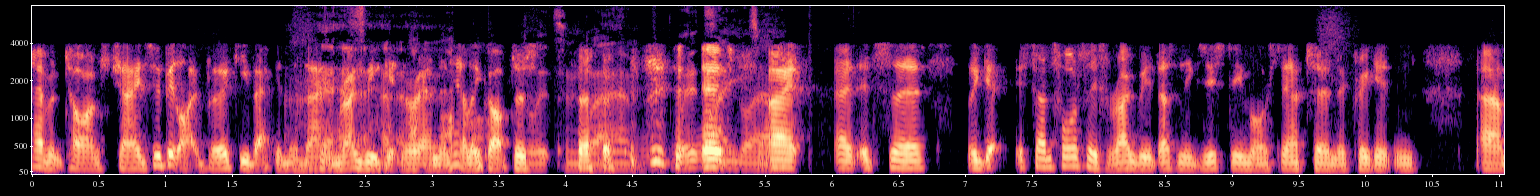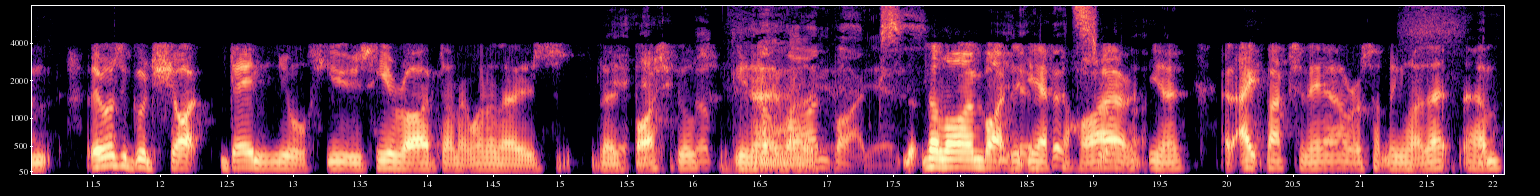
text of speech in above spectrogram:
haven't times changed? It's a bit like Berkey back in the day in rugby, getting around in helicopters. Blitz and glam. Blitz Mate, it's uh, it's unfortunately for rugby, it doesn't exist anymore. It's now turned to cricket, and um, there was a good shot. Daniel Hughes, he arrived on one of those those yeah, bicycles, the, you know, the Lime bikes, the, the Lime bike yeah, that you have to hire, right. you know, at eight bucks an hour or something like that. Um,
